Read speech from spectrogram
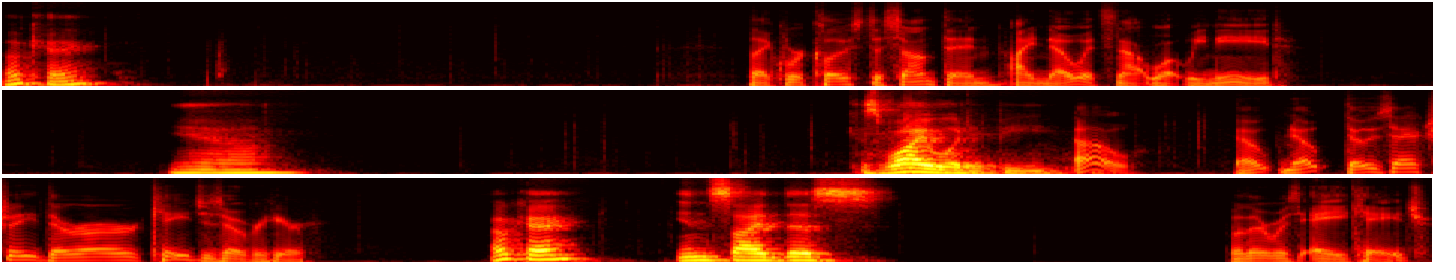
Okay. Like we're close to something. I know it's not what we need. Yeah. Because why would it be? Oh, nope, nope. Those actually there are cages over here. Okay. Inside this. Well, there was a cage.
